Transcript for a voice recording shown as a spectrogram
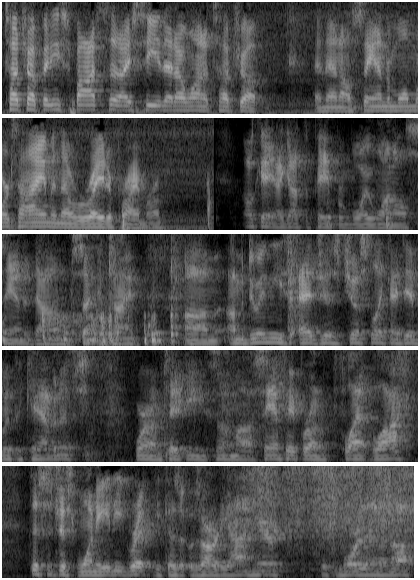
touch up any spots that I see that I wanna touch up. And then I'll sand them one more time and then we're ready to primer them. Okay, I got the Paperboy one all sanded down second time. Um, I'm doing these edges just like I did with the cabinets where I'm taking some uh, sandpaper on a flat block. This is just 180 grit because it was already on here. It's more than enough.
